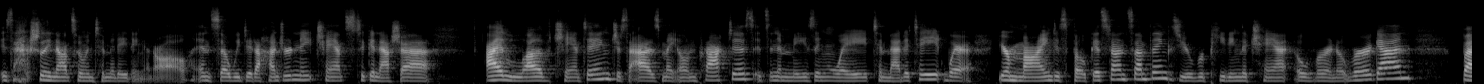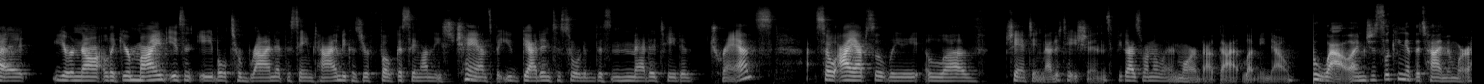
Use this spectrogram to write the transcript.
is actually not so intimidating at all. And so we did 108 chants to Ganesha. I love chanting just as my own practice. It's an amazing way to meditate where your mind is focused on something because you're repeating the chant over and over again, but you're not like your mind isn't able to run at the same time because you're focusing on these chants, but you get into sort of this meditative trance. So I absolutely love chanting meditations. If you guys want to learn more about that, let me know. Oh, wow. I'm just looking at the time and we're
